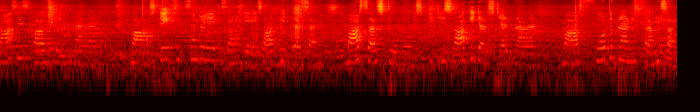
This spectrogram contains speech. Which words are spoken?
Mars is called planet. Mars takes 687 days orbit the Sun. Mars has two moons. It is rocky terrestrial planet. Mars, fourth planet from Sun.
